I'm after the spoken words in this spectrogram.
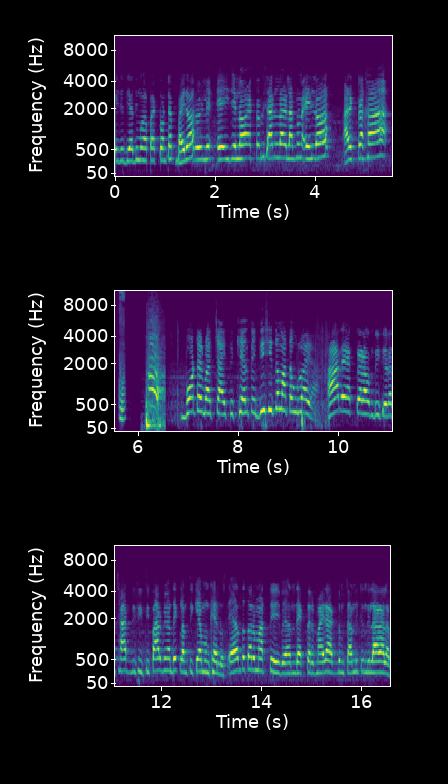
এই যে দিয়া দিমু আপা একটা ওয়ান টেপ বাইরে রইলে এই যে ল একটা দিছে আর লাগল না এই ল। আরেকটা খা বটের বাচ্চা আইছে খেলতে দিছি তো মাথা উড়াইয়া। আরে একটা রাউন্ড দিছি এটা ছাড় দিছি তুই পারবি না দেখলাম তুই কেমন খেলোস। এখন তো তোর মারতে হইবে এখন দেখ তোর মায়েরা একদম চান্দি চুন্দি লাগালাম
